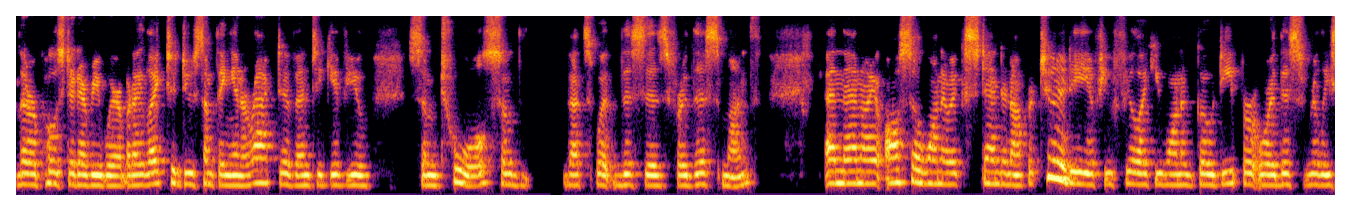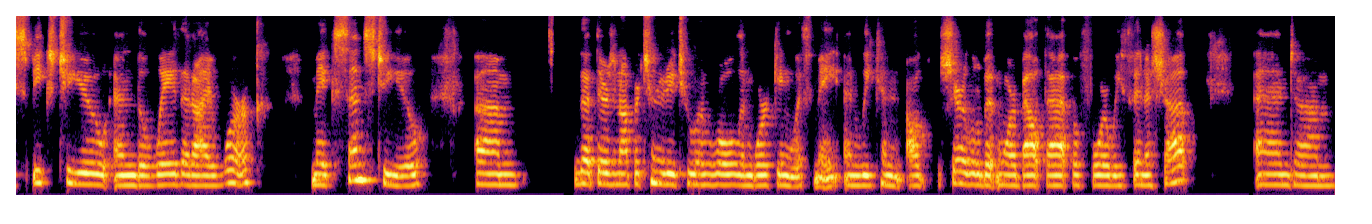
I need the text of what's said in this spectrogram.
that are posted everywhere, but I like to do something interactive and to give you some tools. So that's what this is for this month. And then I also want to extend an opportunity if you feel like you want to go deeper or this really speaks to you and the way that I work makes sense to you, um, that there's an opportunity to enroll in working with me. And we can, I'll share a little bit more about that before we finish up and um,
